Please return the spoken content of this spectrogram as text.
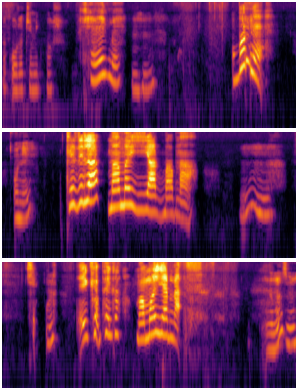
Bak orada kemik var. Kemik mi? Hı hı. Bu ne? O ne? Kediler mama yer mama. Hmm. E, köpek mama yemez. Yemez mi?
